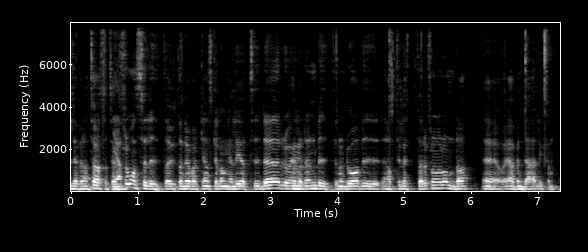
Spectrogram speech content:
leverantör så att säga, Ja. från Celita utan det har varit ganska långa ledtider och hela Mm. den biten och då har vi haft det lättare från Ronda eh, och även där liksom.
